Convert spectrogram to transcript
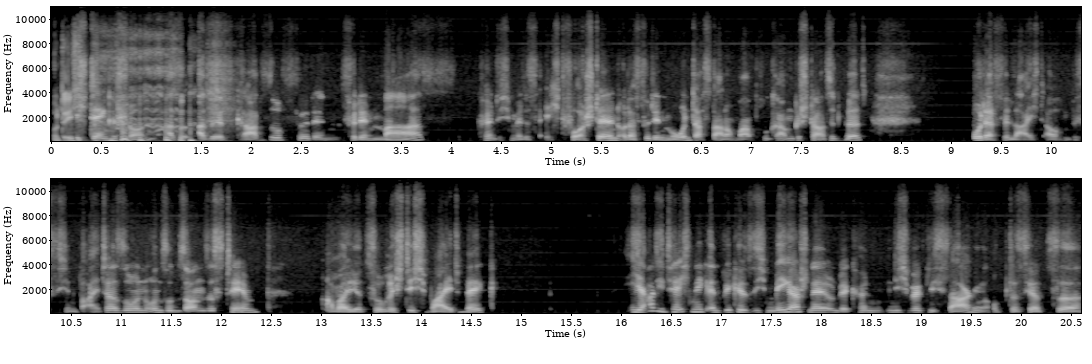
Und ich? Ich denke schon. Also, also jetzt gerade so für den, für den Mars könnte ich mir das echt vorstellen. Oder für den Mond, dass da nochmal ein Programm gestartet wird. Oder vielleicht auch ein bisschen weiter so in unserem Sonnensystem. Aber jetzt so richtig weit weg. Ja, die Technik entwickelt sich mega schnell und wir können nicht wirklich sagen, ob das jetzt, äh,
